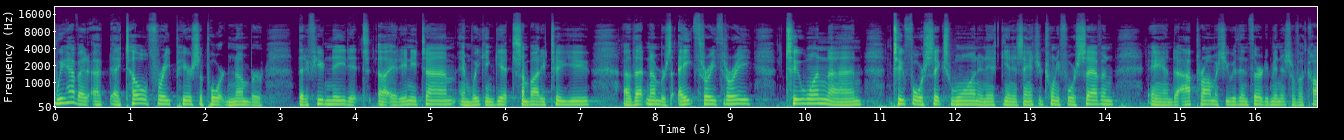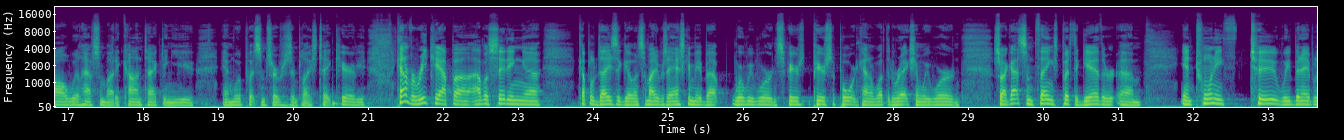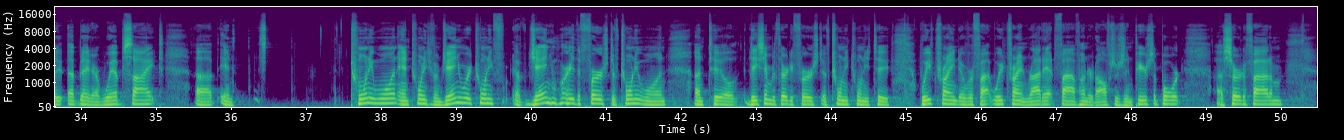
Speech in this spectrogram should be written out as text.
we have a, a, a toll-free peer support number that if you need it uh, at any time and we can get somebody to you, uh, that number is 833 219 2461. And again, it's answered 24 7. And I promise you, within 30 minutes of a call, we'll have somebody contacting you and we'll put some services in place to take care of you. Kind of a recap uh, I was sitting. Uh, a couple of days ago, and somebody was asking me about where we were in peer, peer support and kind of what the direction we were. And so I got some things put together. Um, in 22, we've been able to update our website. Uh, in 21 and 20 from January 20 of January the 1st of 21 until December 31st of 2022 we've trained over five, we've trained right at 500 officers in peer support uh, certified them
